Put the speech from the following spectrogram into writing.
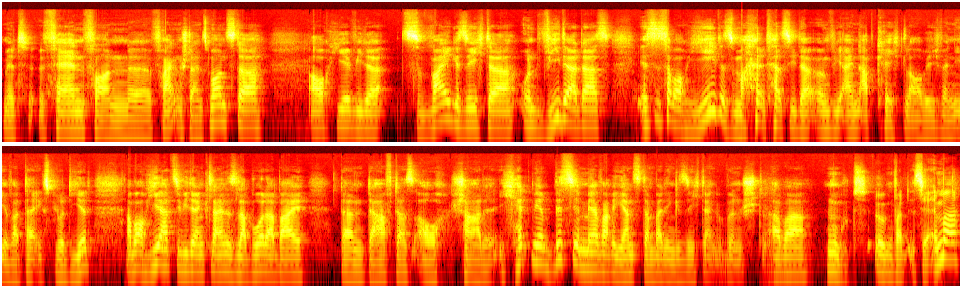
mit Fan von äh, Frankensteins Monster. Auch hier wieder zwei Gesichter und wieder das. Es ist aber auch jedes Mal, dass sie da irgendwie einen abkriegt, glaube ich, wenn ihr was da explodiert. Aber auch hier hat sie wieder ein kleines Labor dabei. Dann darf das auch. Schade. Ich hätte mir ein bisschen mehr Varianz dann bei den Gesichtern gewünscht. Aber gut, irgendwas ist ja immer.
